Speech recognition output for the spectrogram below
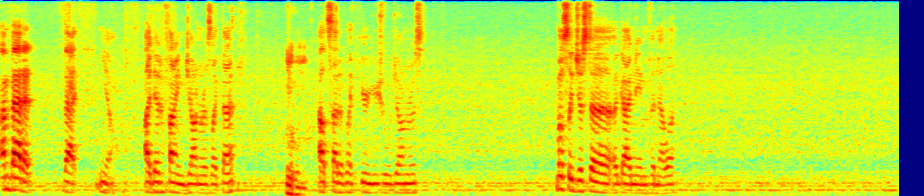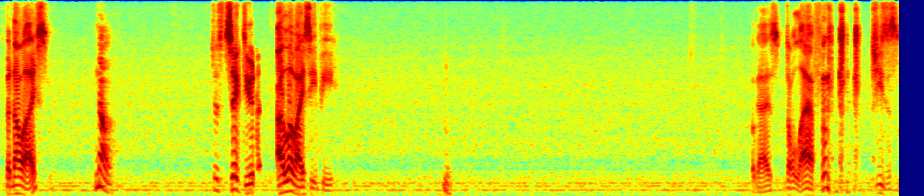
I'm bad at that, you know, identifying genres like that hmm outside of like your usual genres. Mostly just a, a guy named Vanilla. Vanilla Ice, No. Just sick dude. I love ICP. Guys, don't laugh. Jesus.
